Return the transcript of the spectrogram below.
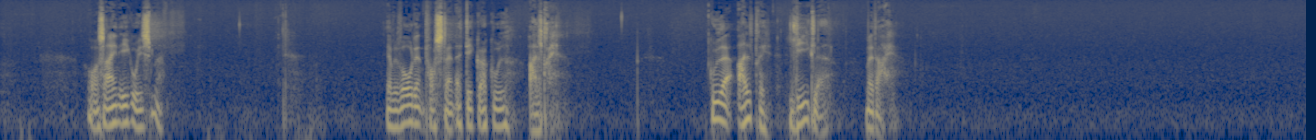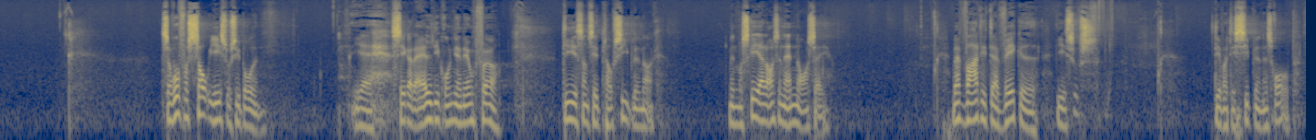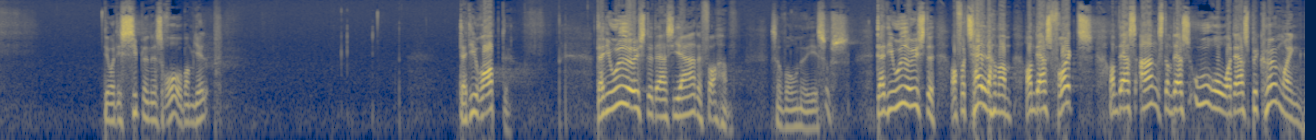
vores egen egoisme. Jeg vil våge den påstand, at det gør Gud aldrig. Gud er aldrig ligeglad med dig. Så hvorfor sov Jesus i båden? Ja, sikkert af alle de grunde, jeg nævnte før. De er sådan set plausible nok. Men måske er der også en anden årsag. Hvad var det, der vækkede Jesus? Det var disciplenes råb. Det var disciplenes råb om hjælp. Da de råbte, da de udøste deres hjerte for ham, så vågnede Jesus. Da de udøste og fortalte ham om, om deres frygt, om deres angst, om deres uro og deres bekymring,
